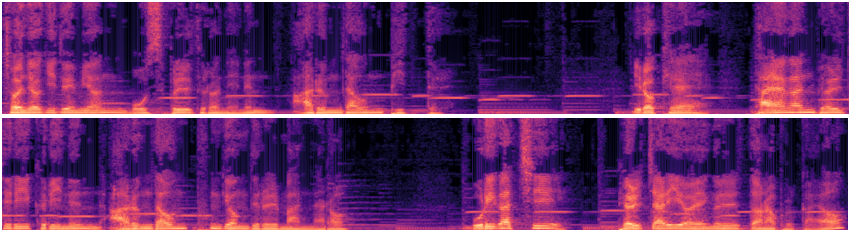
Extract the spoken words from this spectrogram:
저녁이 되면 모습을 드러내는 아름다운 빛들. 이렇게 다양한 별들이 그리는 아름다운 풍경들을 만나러 우리 같이 별자리 여행을 떠나볼까요?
